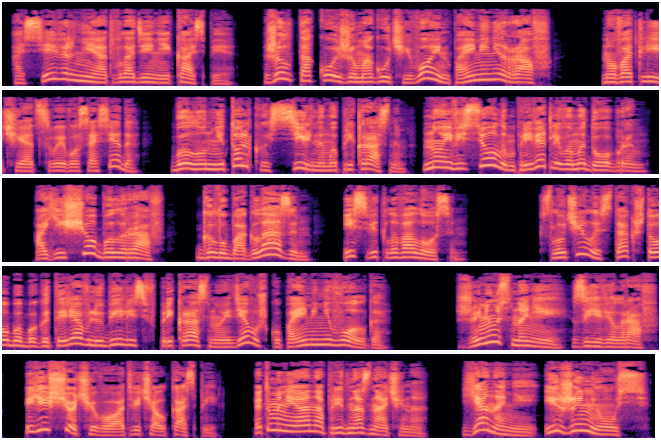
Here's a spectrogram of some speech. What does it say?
А севернее от владений Каспия жил такой же могучий воин по имени Раф, но в отличие от своего соседа, был он не только сильным и прекрасным, но и веселым, приветливым и добрым. А еще был Раф голубоглазым и светловолосым. Случилось так, что оба богатыря влюбились в прекрасную девушку по имени Волга. «Женюсь на ней», — заявил Раф. «Еще чего», — отвечал Каспий. «Это мне она предназначена. Я на ней и женюсь».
